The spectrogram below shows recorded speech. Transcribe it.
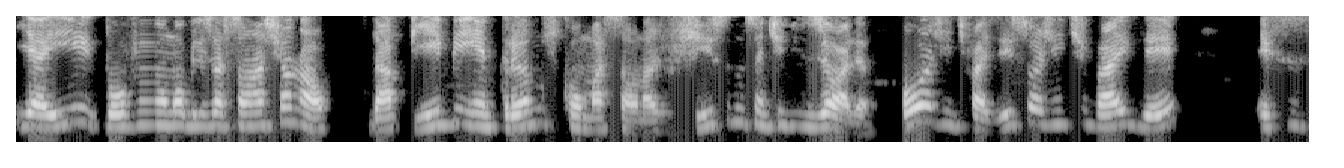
E aí houve uma mobilização nacional da PIB, entramos com uma ação na justiça no sentido de dizer, olha, ou a gente faz isso ou a gente vai ver esses,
